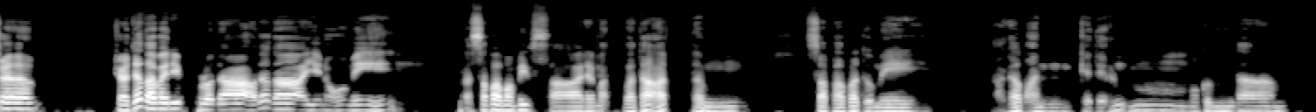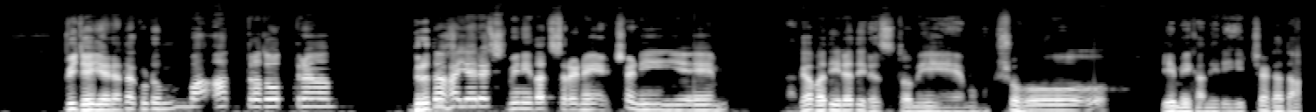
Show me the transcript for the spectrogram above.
च क्षजत मे मे प्रसवमभिः स भवतु मे भगवन्क्यतिर् विजयरथ कुटुम्ब अत्रतोत्राम् द्रुतहयरश्मिनि तत्सृणेक्षणीयेम् भगवतिरधिरस्त्वमे मुमुक्षो इमिह निरीक्षगता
